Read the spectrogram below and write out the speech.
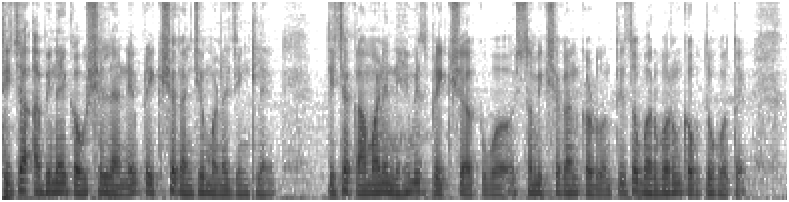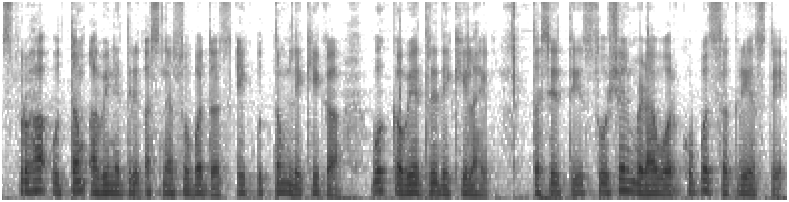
तिच्या अभिनय कौशल्याने प्रेक्षकांची मनं जिंकली आहेत. तिच्या कामाने नेहमीच प्रेक्षक व समीक्षकांकडून तिचं भरभरून कौतुक होते. स्पृहा उत्तम अभिनेत्री असण्यासोबतच एक उत्तम लेखिका व कवयित्री देखील आहे. तसेच ती सोशल मीडियावर खूपच सक्रिय असते.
